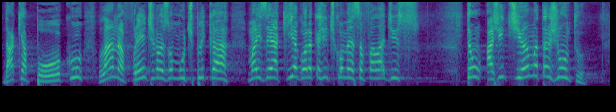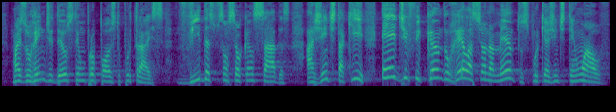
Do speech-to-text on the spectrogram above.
Daqui a pouco, lá na frente, nós vamos multiplicar. Mas é aqui agora que a gente começa a falar disso. Então, a gente ama estar tá junto, mas o reino de Deus tem um propósito por trás. Vidas precisam ser alcançadas. A gente está aqui edificando relacionamentos porque a gente tem um alvo.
